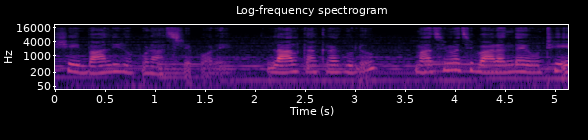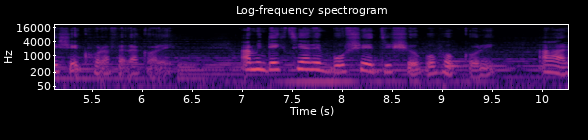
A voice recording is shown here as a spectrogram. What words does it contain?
সেই বালির ওপর আছড়ে পড়ে। লাল কাঁকড়াগুলো মাঝে মাঝে বারান্দায় উঠে এসে ঘোরাফেরা করে। আমি দেখছি আরে বসে দৃশ্য উপভোগ করি আর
